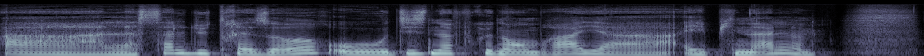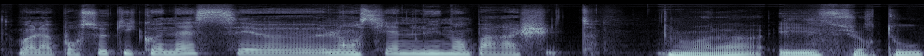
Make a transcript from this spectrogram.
à la salle du Trésor au 19 rue d'Ambraille à, Épinal. Voilà, pour ceux qui connaissent, c'est euh, l'ancienne lune en parachute. Voilà, et surtout,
